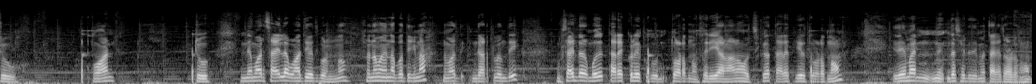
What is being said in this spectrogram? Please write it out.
two one two இந்த மாதிரி சைடில் மாற்றி எடுத்து பண்ணணும் சொன்ன மாதிரி என்ன பார்த்தீங்கன்னா இந்த மாதிரி இந்த இடத்துல வந்து சைடு வரும்போது தரைக்குள்ளே தொடரணும். சரியா? நானும் வச்சுக்க தரை தீர தொடரணும். இதே மாதிரி இந்த- இந்த சைடு இதே மாதிரி தரை தொடரணும்.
